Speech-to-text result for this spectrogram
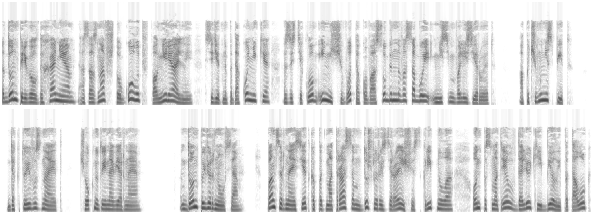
Дон перевел дыхание, осознав, что голубь вполне реальный, сидит на подоконнике, за стеклом и ничего такого особенного собой не символизирует. А почему не спит? Да кто его знает? Чокнутый, наверное. Дон повернулся. Панцирная сетка под матрасом душераздирающе скрипнула, он посмотрел в далекий белый потолок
